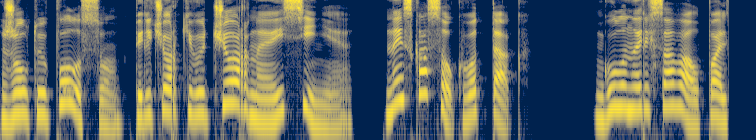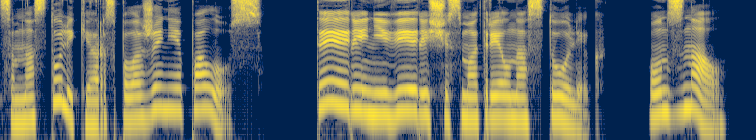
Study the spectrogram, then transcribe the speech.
Желтую полосу перечеркивают черное и синее. Наискосок, вот так. Гула нарисовал пальцем на столике расположение полос. Терри неверяще смотрел на столик. Он знал,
